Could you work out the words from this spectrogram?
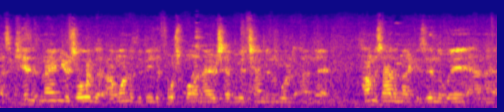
as a kid at nine years old, I wanted to be the first born Irish heavyweight champion in the world, and uh, Thomas Adamek is in the way, and uh,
